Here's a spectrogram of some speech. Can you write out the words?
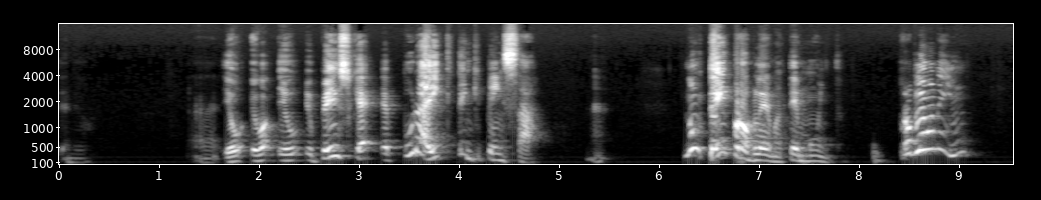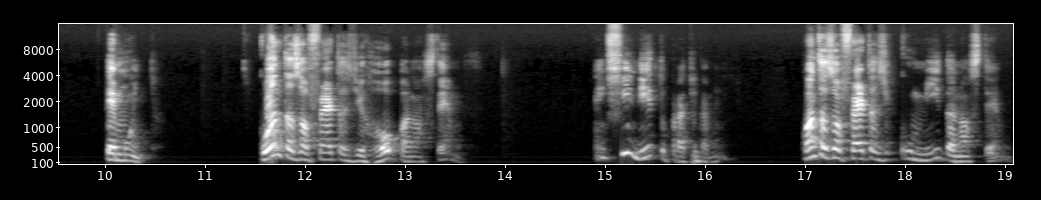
Entendeu? É, eu, eu, eu, eu penso que é, é por aí que tem que pensar. Né? Não tem problema ter muito. Problema nenhum ter muito. Quantas ofertas de roupa nós temos? É infinito praticamente. Quantas ofertas de comida nós temos?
